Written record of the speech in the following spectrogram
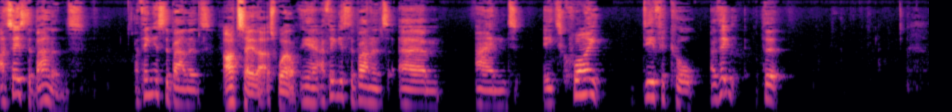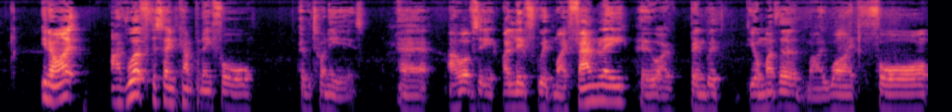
I'd say it's the balance. I think it's the balance. I'd say that as well. Yeah, I think it's the balance, um, and it's quite difficult. I think that you know, I I've worked for the same company for over twenty years. Uh, I obviously I live with my family, who I've been with your mother, my wife, for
